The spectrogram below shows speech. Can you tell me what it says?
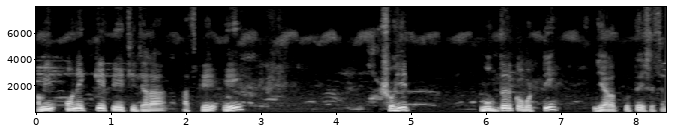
আমি অনেককে পেয়েছি যারা আজকে এই শহীদ মুগ্ধের কবরটি জিয়ারত করতে এসেছেন।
